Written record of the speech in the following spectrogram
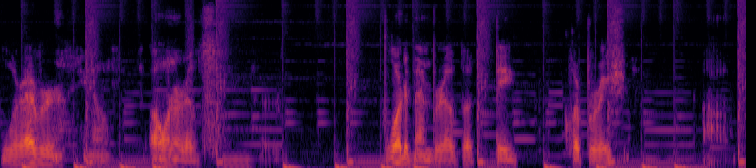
wherever, you know, owner of or board member of a big corporation. Um,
